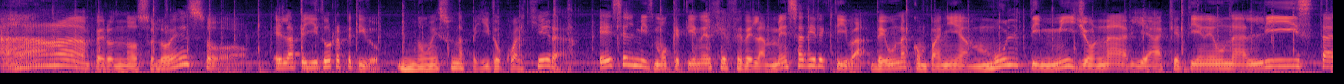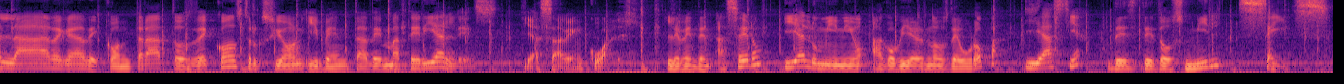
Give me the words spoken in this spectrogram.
Ah, pero no solo eso. El apellido repetido no es un apellido cualquiera es el mismo que tiene el jefe de la mesa directiva de una compañía multimillonaria que tiene una lista larga de contratos de construcción y venta de materiales. Ya saben cuál. Le venden acero y aluminio a gobiernos de Europa y Asia desde 2006.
